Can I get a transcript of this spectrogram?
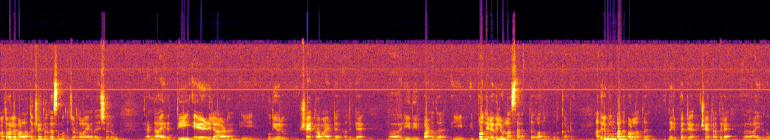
മാത്രമല്ല പള്ളത്ത് ക്ഷേത്രത്തെ സംബന്ധിച്ചിടത്തോളം ഏകദേശം ഒരു രണ്ടായിരത്തി ഏഴിലാണ് ഈ പുതിയൊരു ക്ഷേത്രമായിട്ട് അതിന്റെ രീതിയിൽ പണിത് ഈ ഇപ്പോൾ നിലവിലുള്ള സ്ഥലത്ത് വന്നത് പുതുക്കാട്. അതിനു മുമ്പ് അത് പള്ളത്ത് നെരിപ്പറ്റ ക്ഷേത്രത്തിലെ ആയിരുന്നു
